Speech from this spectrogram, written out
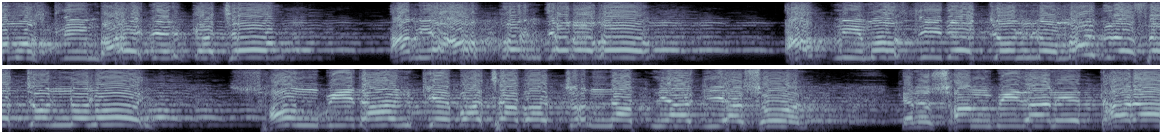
অমুসলিম ভাইদের কাছেও আমি আহ্বান জানাব, আপনি মসজিদের জন্য, মাদ্রাসার জন্য নয়, সংবিধানকে বাঁচাবার জন্য আপনি আগিয়ে আসুন। কেন সংবিধানের ধারা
